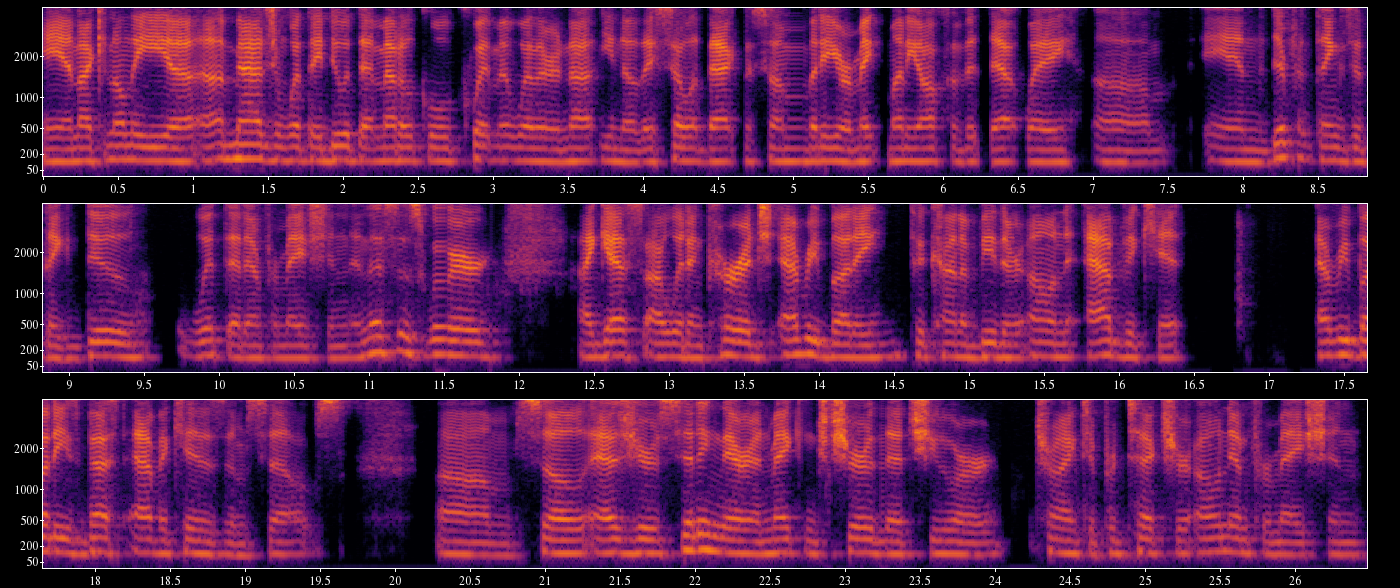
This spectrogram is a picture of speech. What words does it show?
And i can only uh, imagine what they do with that medical equipment whether or not you know they sell it back to somebody or make money off of it that way. Um, and the different things that they do with that information. And this is where I guess I would encourage everybody to kind of be their own advocate. Everybody's best advocate is themselves. Um, so as you're sitting there and making sure that you are trying to protect your own information,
